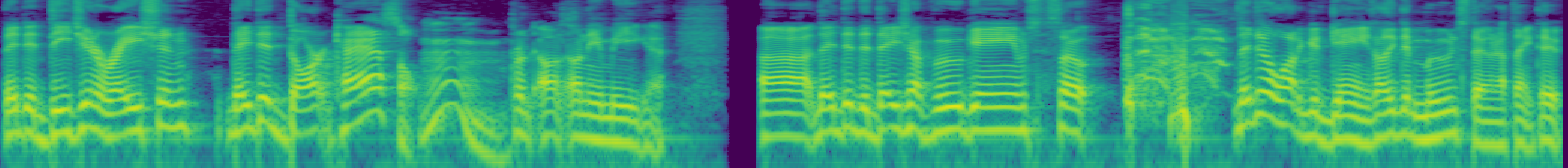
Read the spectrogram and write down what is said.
They did Degeneration. They did Dark Castle for, on, on the Amiga. Uh, they did the Deja Vu games. So they did a lot of good games. I think they did Moonstone, I think, too.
